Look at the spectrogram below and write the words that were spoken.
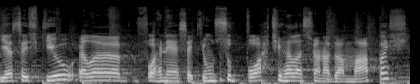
E essa skill ela fornece aqui um suporte relacionado a mapas,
